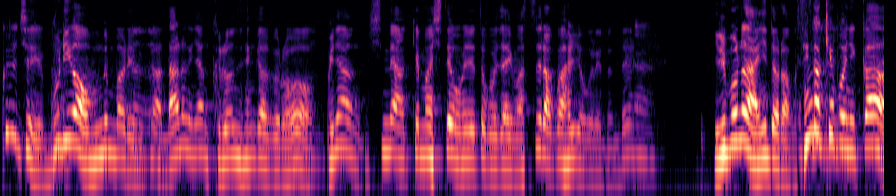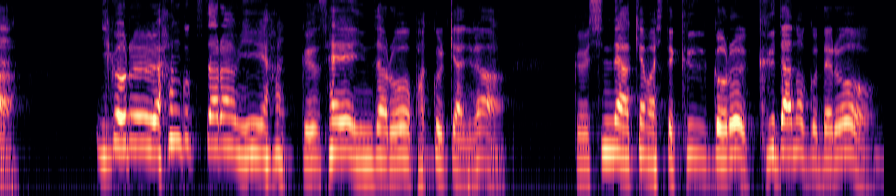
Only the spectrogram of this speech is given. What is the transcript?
그렇지 무리가 없는 말이니까 응. 나는 그냥 그런 생각으로 그냥 신내 아케마 시대 오메데토 고자이마스라고 하려고 그랬는데 うん 일본은 아니더라고. 생각해 보니까 이거를 한국 사람이 하- 그 새해 인사로 바꿀 게 아니라 그 신내 아케마 시대 그거를 그 단어 그대로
